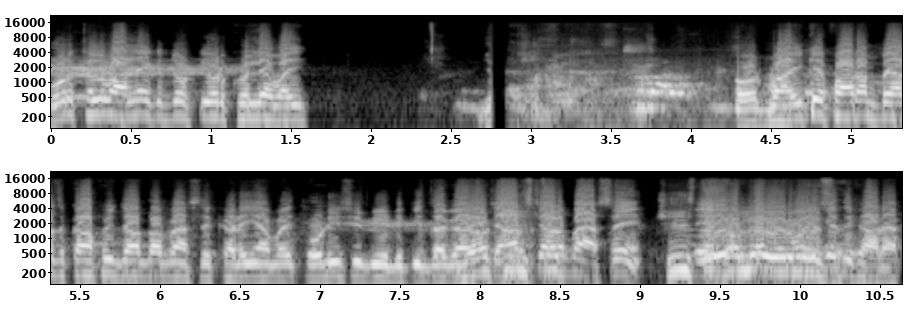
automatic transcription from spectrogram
और खिलवाने एक जोटी और खोले भाई। और भाई के फार्म पे आज काफ़ी ज़्यादा भैंसे खड़ी हैं भाई थोड़ी सी भीड़ की जगह। चार चार तो- भैंसे। खींच तो के भैंस। दिखा रहा है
